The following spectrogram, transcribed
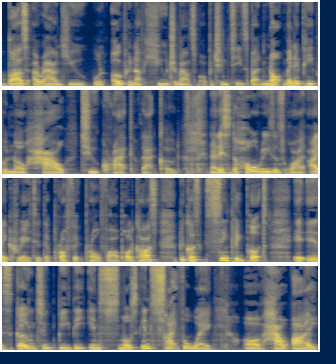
buzz around you will open up huge amounts of opportunities, but not many people know how to crack that code. Now, this is the whole reasons why I created the Profit Profile podcast because, simply put, it is going to be the most insightful way of how I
